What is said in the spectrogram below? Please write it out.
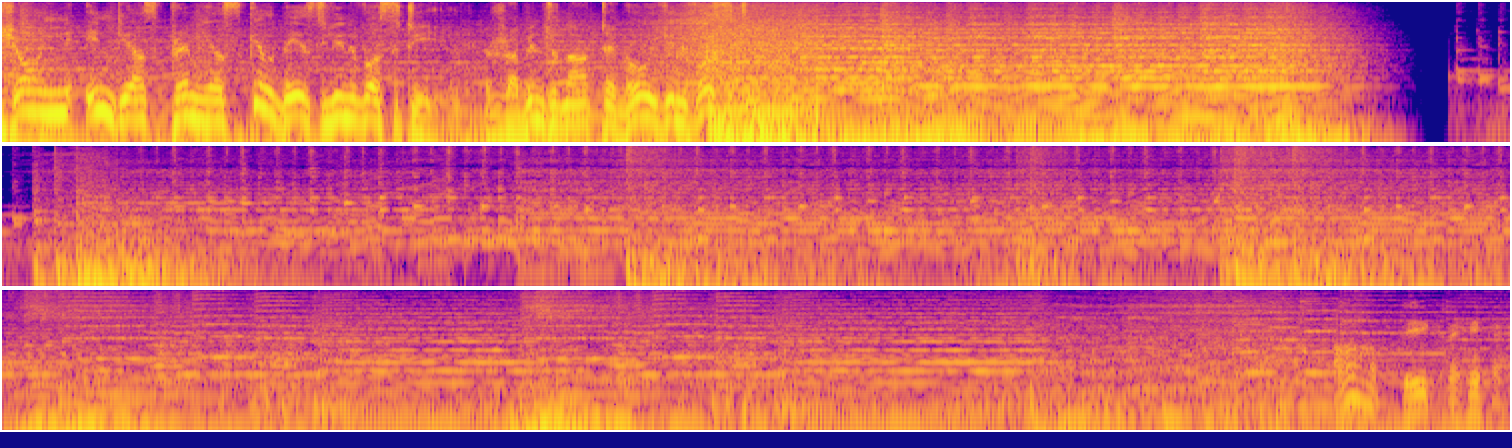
Join India's premier skill-based university, Rabindranath Tagore University. देख रहे हैं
